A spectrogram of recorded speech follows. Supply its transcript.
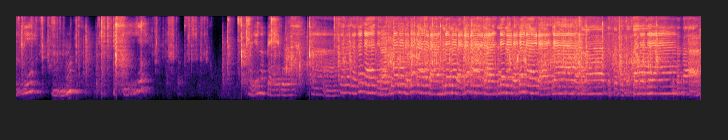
여기, 음, 여기. 자, 얘는 빼고. 자, 짜자자자자자, 따라라라라라, 따라라라라, 따라라라라라, 따다다다다 다다다.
